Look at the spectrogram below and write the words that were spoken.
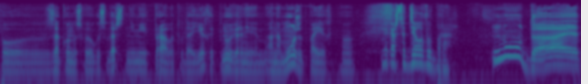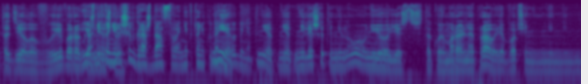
по закону своего государства не имеет права туда ехать. Ну, вернее, она может поехать, но... Мне кажется, это дело выбора. Ну, да, это дело выбора, Ее же никто не конечно. лишит гражданства, никто никуда не Нет, выгонит. Нет, нет, не лишит, и не, ну, у нее есть такое моральное право. Я бы вообще не, не-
